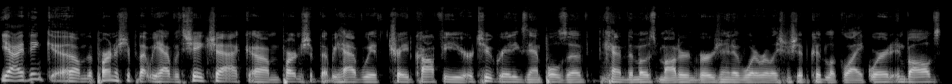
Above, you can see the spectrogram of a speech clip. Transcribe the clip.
Yeah, I think um, the partnership that we have with Shake Shack, um, partnership that we have with Trade Coffee are two great examples of kind of the most modern version of what a relationship could look like, where it involves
